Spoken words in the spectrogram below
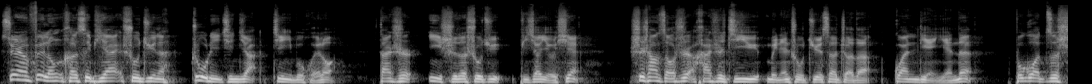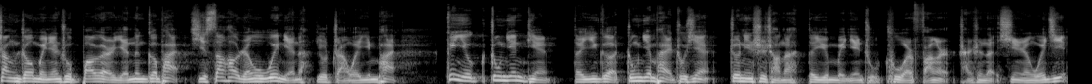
虽然非农和 CPI 数据呢助力金价进一步回落。但是一时的数据比较有限，市场走势还是基于美联储决策者的观点言论。不过自上周美联储鲍威尔言论鸽派，其三号人物威廉呢又转为鹰派，更有中间点的一个中间派出现，这令市场呢对于美联储出尔反尔产生了信任危机，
